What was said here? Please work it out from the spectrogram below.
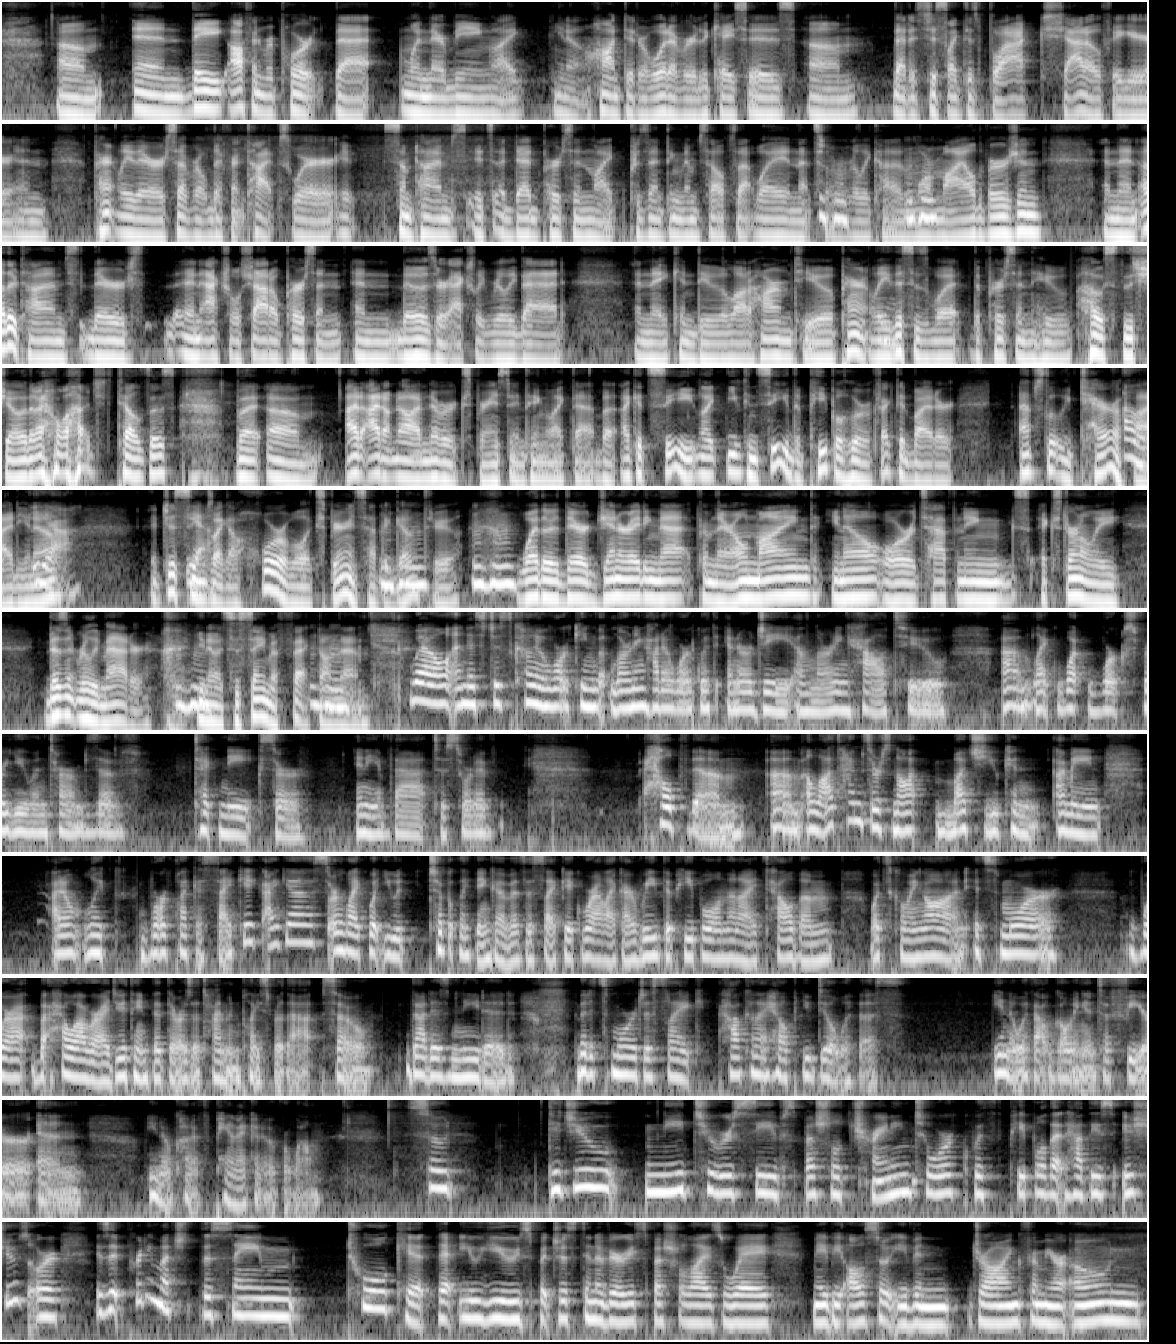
um, and they often report that when they're being like you know haunted or whatever the case is, um, that it's just like this black shadow figure. And apparently, there are several different types where it sometimes it's a dead person like presenting themselves that way, and that's mm-hmm. a really kind of mm-hmm. more mild version. And then other times there's an actual shadow person, and those are actually really bad and they can do a lot of harm to you. Apparently, yeah. this is what the person who hosts the show that I watched tells us. But um, I, I don't know. I've never experienced anything like that. But I could see, like, you can see the people who are affected by it are absolutely terrified, oh, you know? Yeah. It just seems yeah. like a horrible experience to have to mm-hmm. go through. Mm-hmm. Whether they're generating that from their own mind, you know, or it's happening externally, doesn't really matter. Mm-hmm. You know, it's the same effect on mm-hmm. them. Well, and it's just kind of working with learning how to work with energy and learning how to, um, like, what works for you in terms of techniques or any of that to sort of help them. Um, a lot of times there's not much you can, I mean, I don't like work like a psychic, I guess, or like what you would typically think of as a psychic, where I, like I read the people and then I tell them what's going on. It's more where, I, but however, I do think that there is a time and place for that. So that is needed, but it's more just like, how can I help you deal with this, you know, without going into fear and, you know, kind of panic and overwhelm. So did you need to receive special training to work with people that have these issues, or is it pretty much the same toolkit that you use, but just in a very specialized way? Maybe also even drawing from your own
